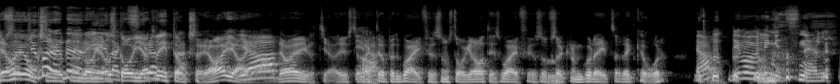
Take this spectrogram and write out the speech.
det har jag också gjort någon gång. Jag har skojat skrattade. lite också. Ja, ja, ja. Ja. Det har jag gjort. Ja. Just det. Ja. Lagt upp ett wifi som står gratis wifi och så försöker de gå dit så det är kod. Ja, det var väl inget snällt.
